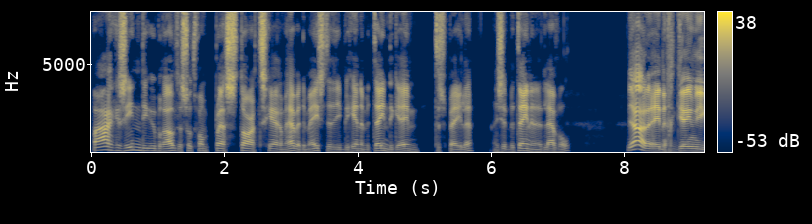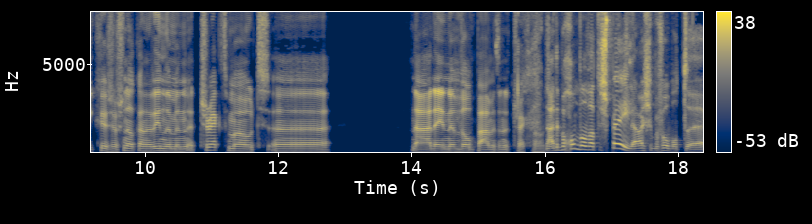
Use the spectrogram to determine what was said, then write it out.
paar gezien die überhaupt een soort van press start scherm hebben. De meeste die beginnen meteen de game te spelen. Je zit meteen in het level. Ja, de enige game die ik zo snel kan herinneren met een attract mode. eh nou, nee, wel een paar met een attract mode. Nou, er begon wel wat te spelen. Als je bijvoorbeeld eh,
